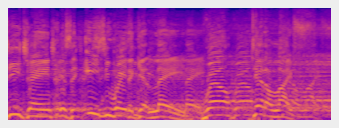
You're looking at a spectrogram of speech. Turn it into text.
DJing is the easy way to get laid. Well, get a life.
